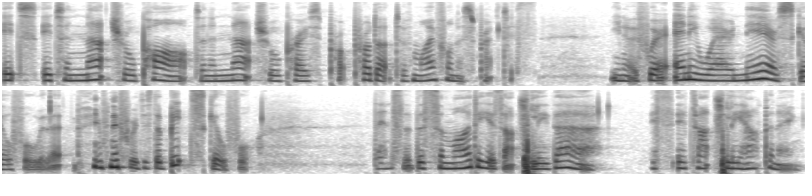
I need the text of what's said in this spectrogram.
it's, it's a natural part and a natural pro- product of mindfulness practice. You know, if we're anywhere near skillful with it, even if we're just a bit skillful, then the samadhi is actually there. It's, it's actually happening.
